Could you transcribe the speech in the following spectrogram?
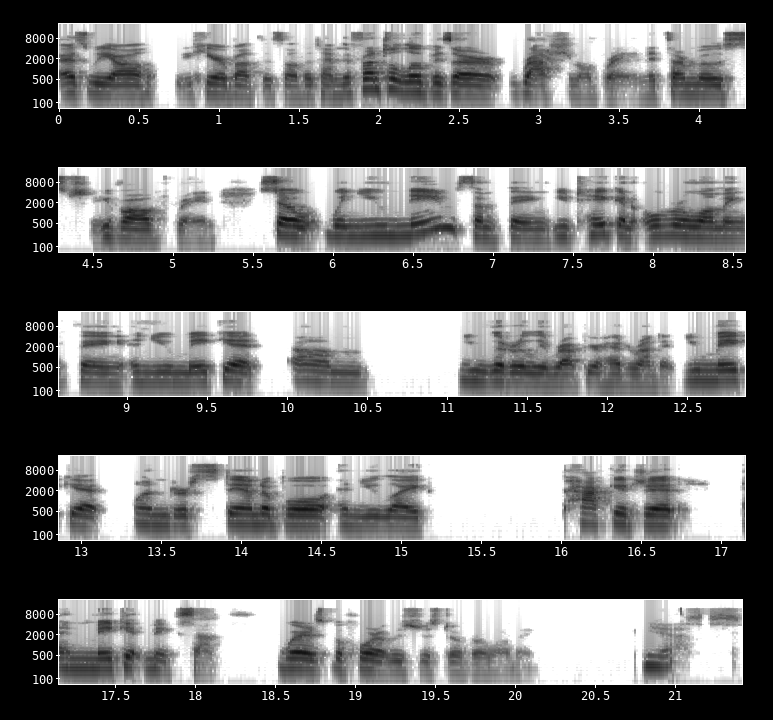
as we all hear about this all the time, the frontal lobe is our rational brain. It's our most evolved brain. So when you name something, you take an overwhelming thing and you make it, um, you literally wrap your head around it. You make it understandable and you like package it and make it make sense. Whereas before it was just overwhelming. Yes.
